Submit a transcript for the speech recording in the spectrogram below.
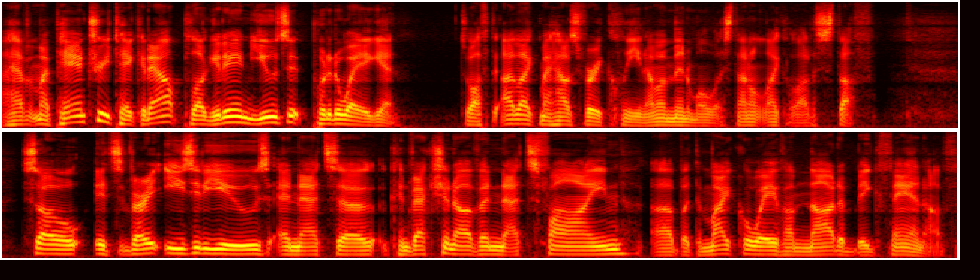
I have it in my pantry, take it out, plug it in, use it, put it away again. So I like my house very clean. I'm a minimalist, I don't like a lot of stuff. So it's very easy to use, and that's a convection oven, that's fine. Uh, but the microwave, I'm not a big fan of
